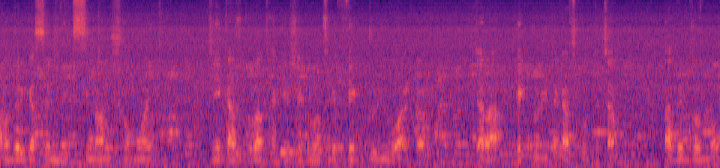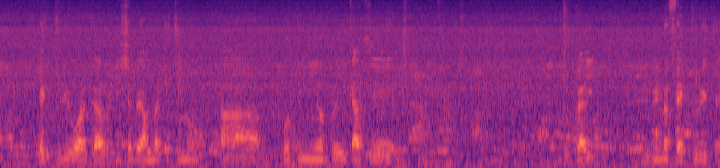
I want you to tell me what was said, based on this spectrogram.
আমাদের কাছে ম্যাক্সিমাম সময় যে কাজগুলো থাকে সেগুলো হচ্ছে ফ্যাক্টরি ওয়ার্কার যারা ফ্যাক্টরিতে কাজ করতে চান, তাদের জন্য ফ্যাক্টরি ওয়ার্কার হিসেবে আমরা কিছু লোক প্রতিনিয়তই কাজে ঢুকাই। বিভিন্ন ফ্যাক্টরিতে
